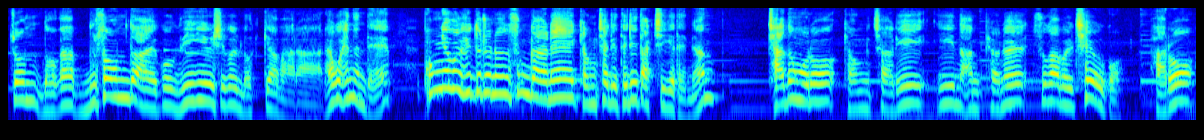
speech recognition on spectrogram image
좀 너가 무서움도 알고 위기의식을 느껴봐라 라고 했는데 폭력을 휘두르는 순간에 경찰이 들이닥치게 되면 자동으로 경찰이 이 남편을 수갑을 채우고 바로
